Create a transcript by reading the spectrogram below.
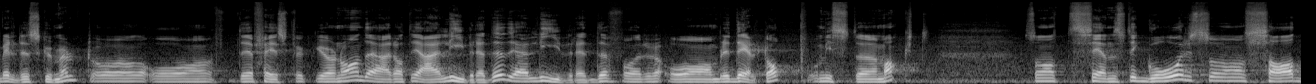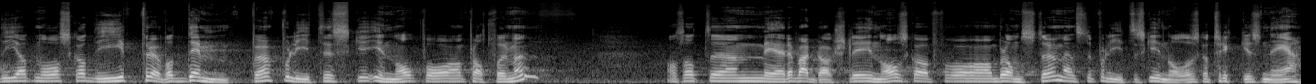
veldig skummelt. Og, og, det Facebook gjør nå, det er at de er livredde. De er livredde for å bli delt opp og miste makt. Sånn at Senest i går så sa de at nå skal de prøve å dempe politisk innhold på plattformen. Altså at uh, mer hverdagslig innhold skal få blomstre, mens det politiske innholdet skal trykkes ned.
